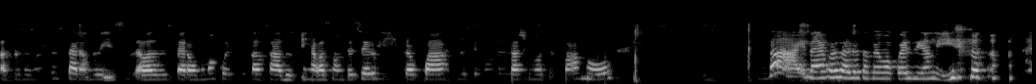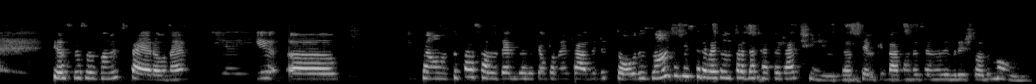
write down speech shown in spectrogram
as pessoas não estão esperando isso, elas esperam alguma coisa do passado em relação ao terceiro livro, ao quarto, do segundo, eles acham que você só amou. Vai, né? Mas olha também uma coisinha ali, que as pessoas não esperam, né? E aí, uh, então, do passado deles eu já tenho planejado de todos, antes de escrever tudo para dar certo eu já tinha, já sei o que vai acontecer no livro de todo mundo.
